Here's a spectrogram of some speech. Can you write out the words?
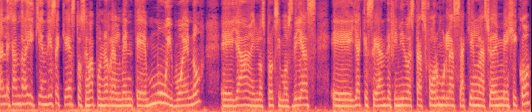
Alejandra, y quien dice que esto se va a poner realmente muy bueno eh, ya en los próximos días, eh, ya que se han definido estas fórmulas aquí en la Ciudad de México,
